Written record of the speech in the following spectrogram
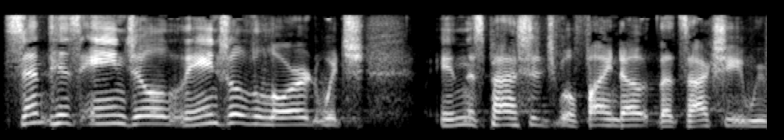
sent his angel, the angel of the Lord, which in this passage we'll find out that's actually re-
